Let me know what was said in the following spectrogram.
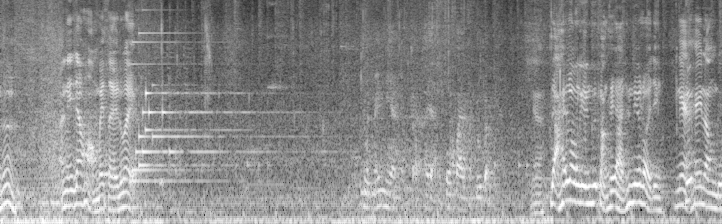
อืมอันนี้จะหอมใบเตยด้วย มันไม่เนียนกับขยะทั่วไปมันดูแบบ เนี่ยอยากให้ลองกินคือสังขยาที่นี่อร่อยจริง เนี่ยให้ลองดู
